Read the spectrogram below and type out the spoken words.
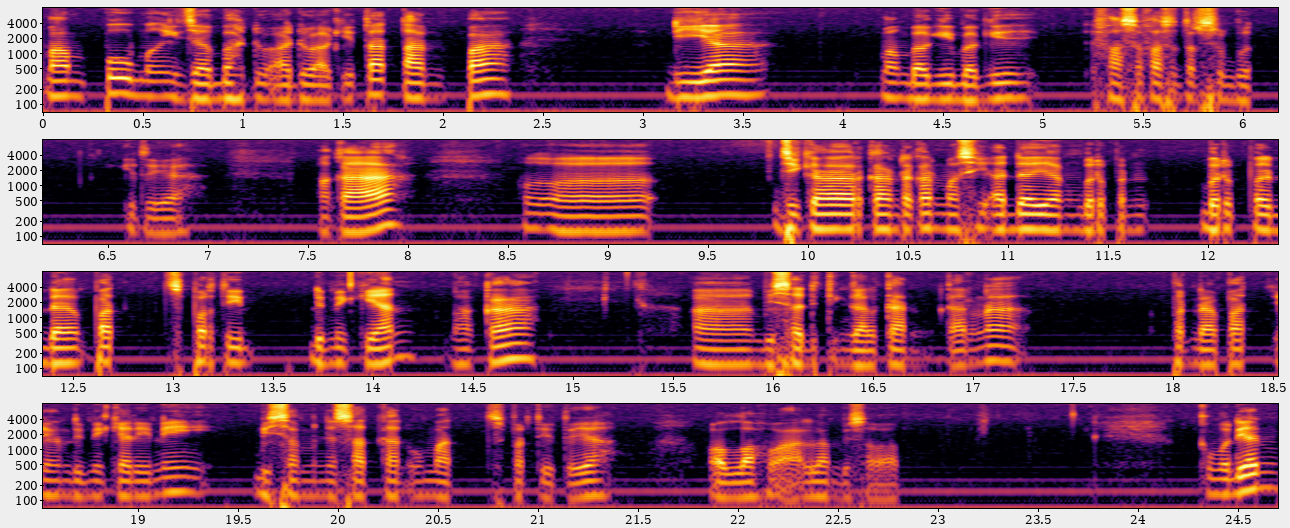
mampu mengijabah doa-doa kita tanpa dia membagi-bagi fase-fase tersebut gitu ya. Maka uh, jika rekan-rekan masih ada yang berpen, berpendapat seperti demikian maka uh, bisa ditinggalkan. Karena pendapat yang demikian ini bisa menyesatkan umat seperti itu ya. Allahu a'lam bisawab kemudian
